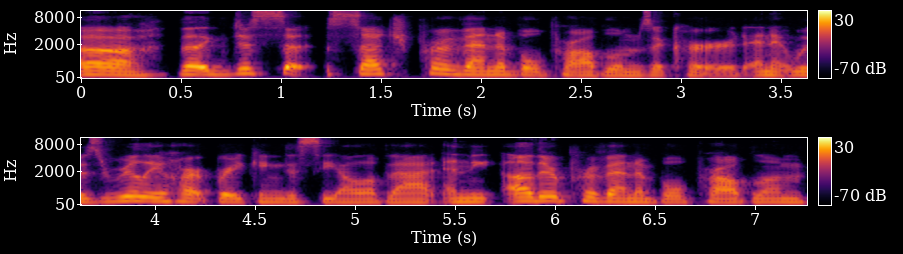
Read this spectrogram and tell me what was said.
uh the just such preventable problems occurred and it was really heartbreaking to see all of that and the other preventable problem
